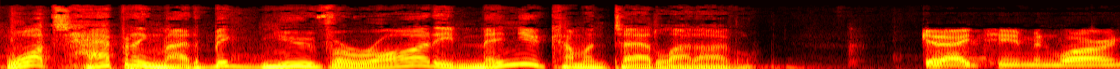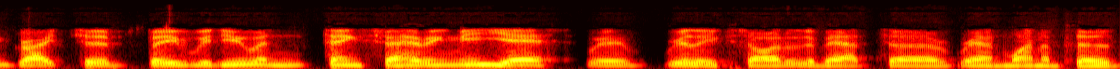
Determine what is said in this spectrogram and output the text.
what's happening, mate? A big new variety menu coming to Adelaide Oval. G'day, Tim and Warren. Great to be with you, and thanks for having me. Yes, we're really excited about uh, round one of the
